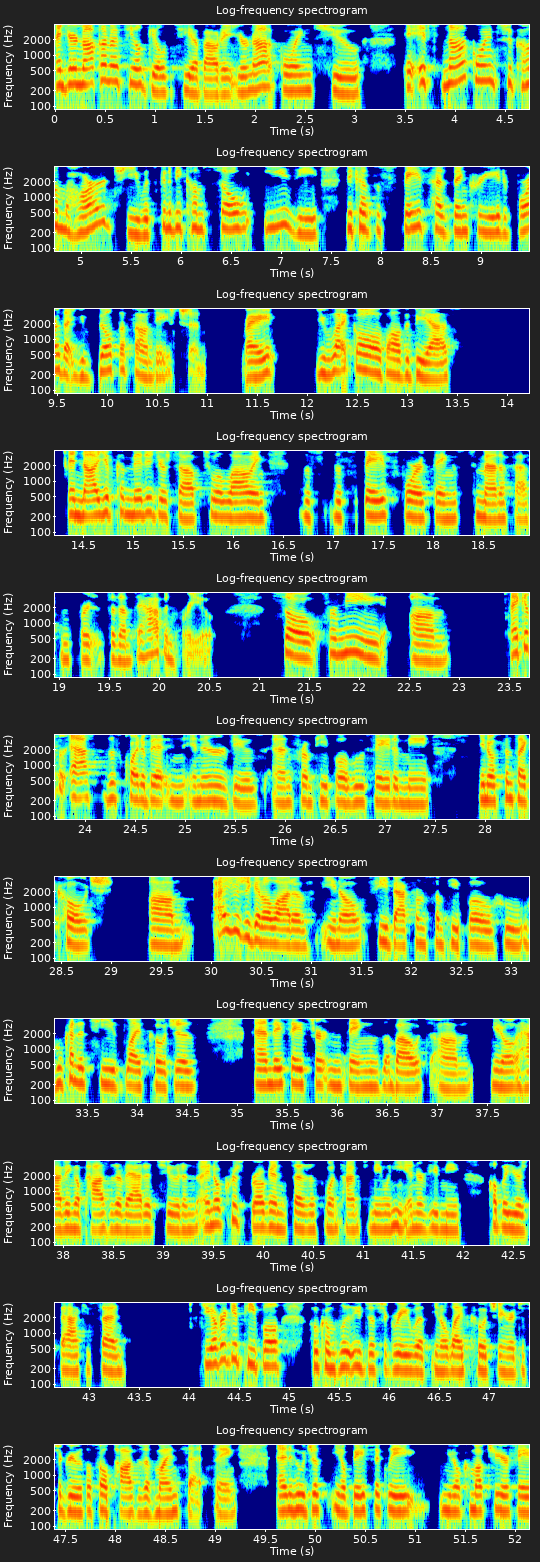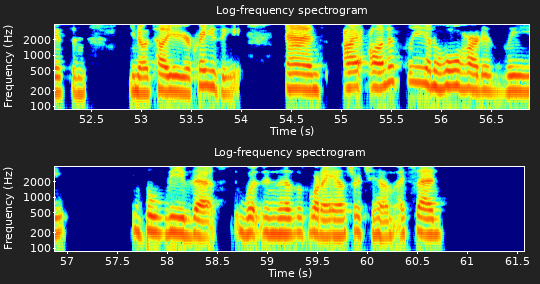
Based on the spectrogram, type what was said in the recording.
and you're not going to feel guilty about it. You're not going to, it's not going to come hard to you. It's going to become so easy because the space has been created for that. You've built the foundation, right? You've let go of all the BS, and now you've committed yourself to allowing the, the space for things to manifest and for, for them to happen for you. So for me, um, I get asked this quite a bit in, in interviews and from people who say to me, you know, since I coach, um, I usually get a lot of, you know, feedback from some people who, who kind of tease life coaches and they say certain things about, um, you know, having a positive attitude. And I know Chris Brogan said this one time to me when he interviewed me a couple years back. He said, do you ever get people who completely disagree with, you know, life coaching or disagree with this whole positive mindset thing and who just, you know, basically, you know, come up to your face and, you know, tell you you're crazy? And I honestly and wholeheartedly believe this, and this is what I answered to him. I said,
